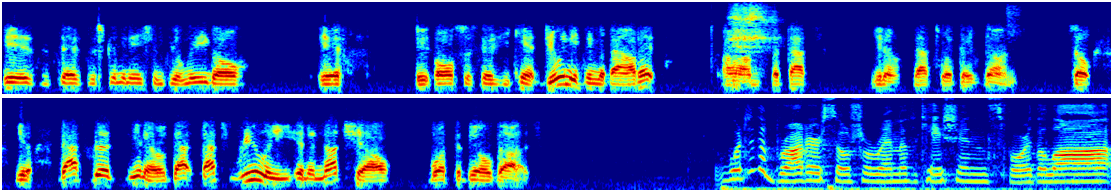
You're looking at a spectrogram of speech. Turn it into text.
is that says discrimination is illegal if it also says you can't do anything about it. Um, but that's, you know, that's what they've done. So, you know, that's the, you know, that that's really in a nutshell what the bill does. What are the broader social ramifications for the law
